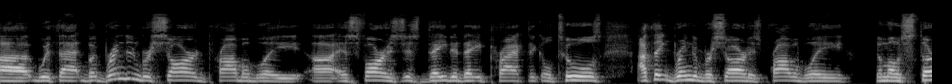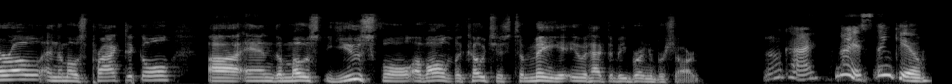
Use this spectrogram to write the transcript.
uh, with that. But Brendon Burchard probably, uh, as far as just day to day practical tools, I think Brendon Burchard is probably the most thorough and the most practical uh, and the most useful of all the coaches to me. It would have to be Brendon Burchard. Okay, nice. Thank you.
